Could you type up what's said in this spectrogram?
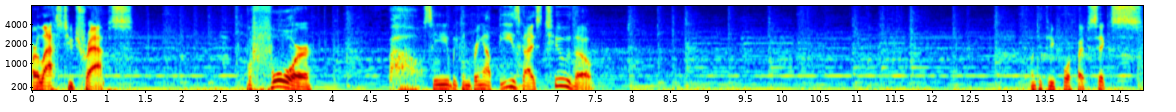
our last two traps. Before, oh, see, we can bring out these guys too, though. One, two, three, four, five, six.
